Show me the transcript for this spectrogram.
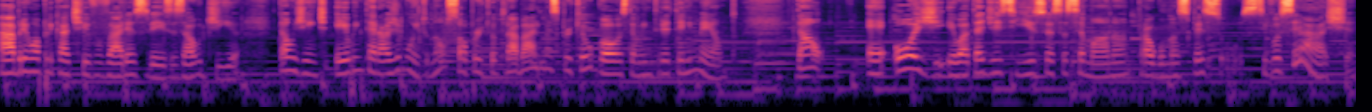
abrem o aplicativo várias vezes ao dia. Então, gente, eu interajo muito, não só porque eu trabalho, mas porque eu gosto, é um entretenimento. Então, é, hoje eu até disse isso essa semana para algumas pessoas. Se você acha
